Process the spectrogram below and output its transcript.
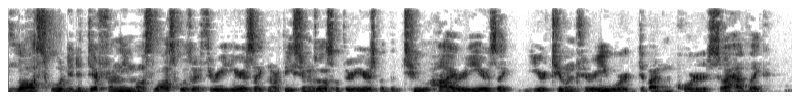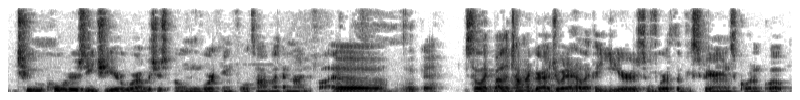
law school did it differently. Most law schools are three years. Like Northeastern was also three years, but the two higher years, like year two and three, were divided in quarters. So I had like two quarters each year where I was just only working full time, like a nine to five. Oh, okay. so like by the time I graduated, I had like a year's worth of experience, quote unquote.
